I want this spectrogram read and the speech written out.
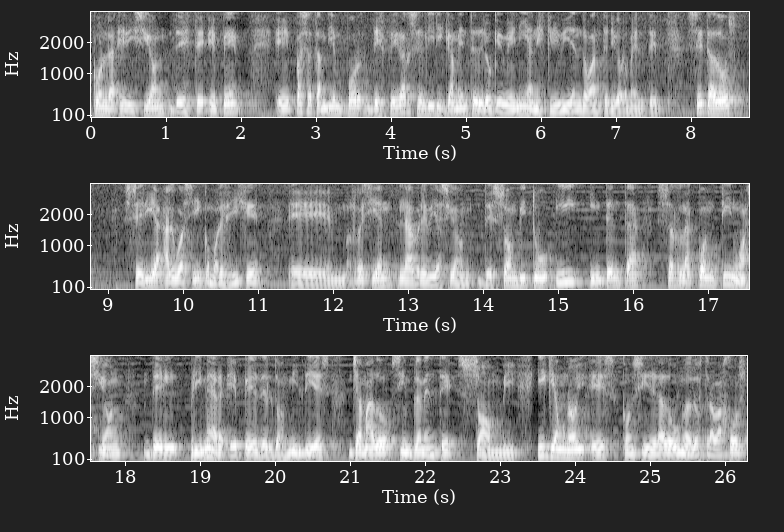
con la edición de este EP eh, pasa también por despegarse líricamente de lo que venían escribiendo anteriormente. Z2 sería algo así, como les dije, eh, recién la abreviación de Zombie 2 y intenta ser la continuación del primer EP del 2010 llamado simplemente Zombie y que aún hoy es considerado uno de los trabajos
